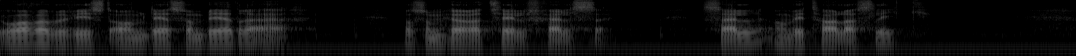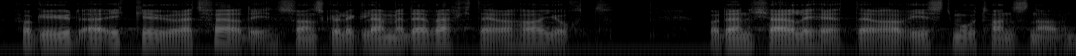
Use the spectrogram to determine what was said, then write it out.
overbevist om det som bedre er, og som hører til frelse, selv om vi taler slik. For Gud er ikke urettferdig, så han skulle glemme det verk dere har gjort, og den kjærlighet dere har vist mot Hans navn,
